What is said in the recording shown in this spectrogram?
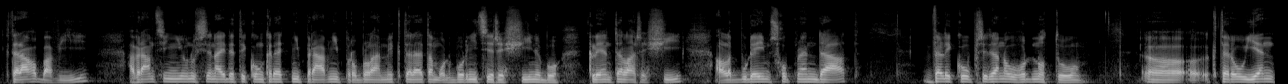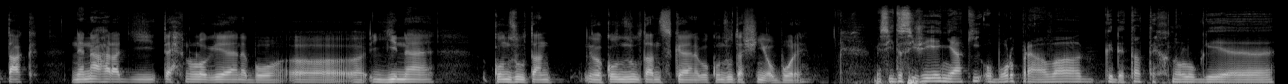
která ho baví a v rámci ní on už si najde ty konkrétní právní problémy, které tam odborníci řeší nebo klientela řeší, ale bude jim schopen dát velikou přidanou hodnotu, eh, kterou jen tak nenahradí technologie nebo uh, jiné konzultant, konzultantské nebo konzultační obory. Myslíte si, že je nějaký obor práva, kde ta technologie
